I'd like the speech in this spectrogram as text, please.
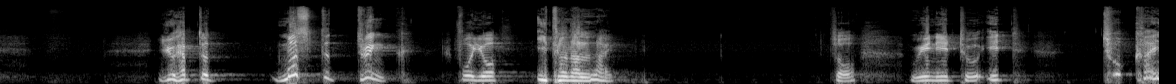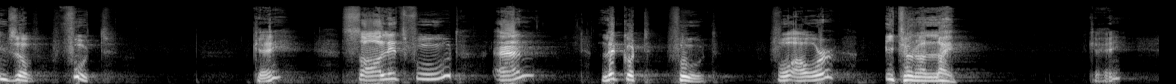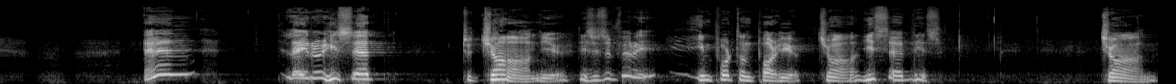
You have to, must drink for your eternal life. So, we need to eat two kinds of food. Okay? Solid food and liquid food for our eternal life. Okay? And later he said to John here, this is a very important part here. John, he said this John,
